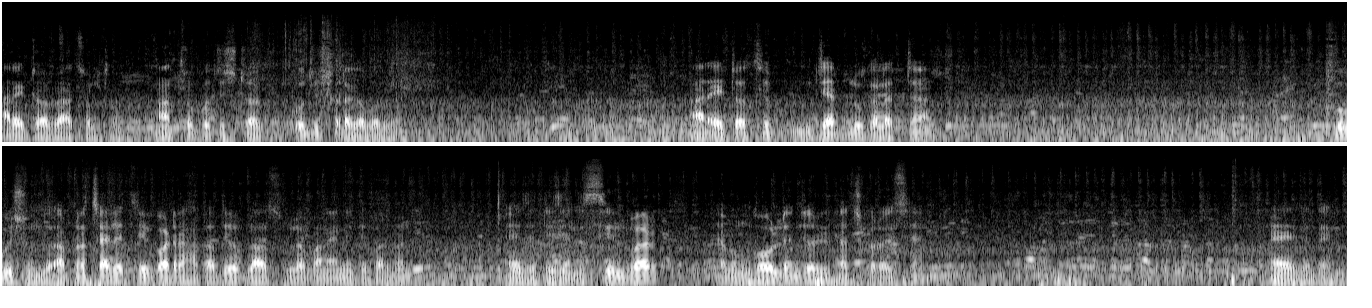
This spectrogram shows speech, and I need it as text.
আর এটা হবে আঁচলটা। মাত্র পঁচিশ টাকা, পঁচিশশো টাকা পড়বে। আর এটা হচ্ছে জেড ব্লু কালারটা। খুবই সুন্দর। আপনারা চাইলে থ্রি কোয়ার্টার হাতা দিয়েও ব্লাউজগুলো বানিয়ে নিতে পারবেন। এই যে ডিজাইনটা সিলভার এবং গোল্ডেন জরির কাজ করা হয়েছে। এই যে দেখেন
